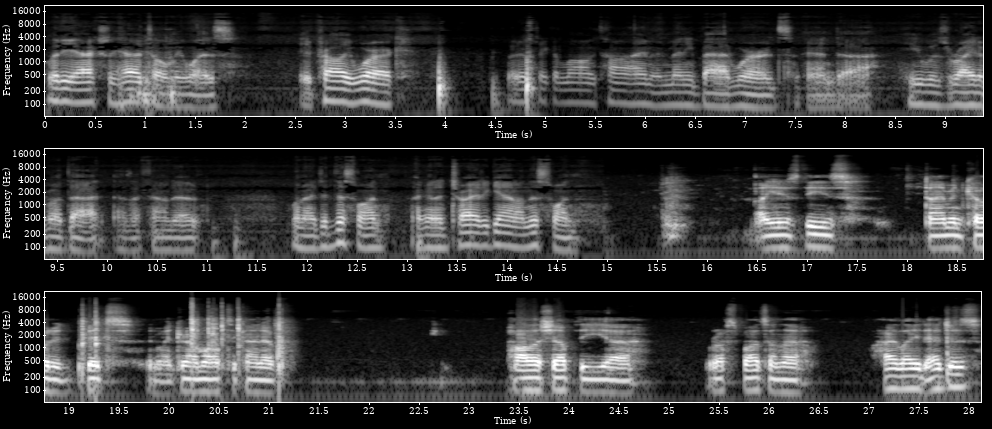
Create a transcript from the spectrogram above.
what he actually had told me was it'd probably work, but it would take a long time and many bad words. And uh, he was right about that, as I found out when I did this one. I'm going to try it again on this one. I used these diamond coated bits in my Dremel to kind of polish up the uh, rough spots on the highlight edges.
